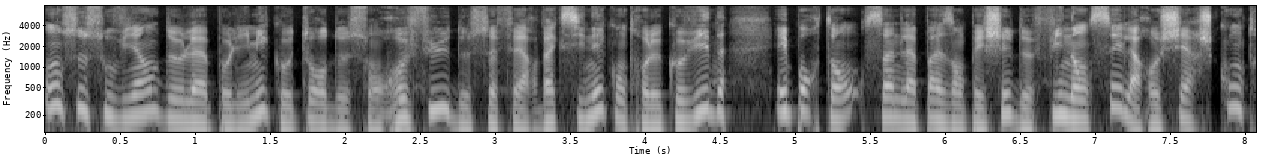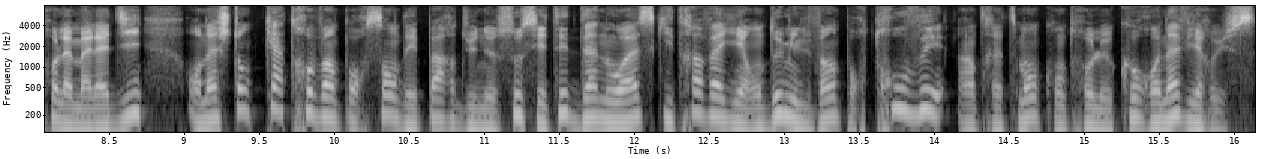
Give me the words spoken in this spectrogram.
On se souvient de la polémique autour de son refus de se faire vacciner contre le Covid et pourtant ça ne l'a pas empêché de financer la recherche contre la maladie en achetant 80% des parts d'une société danoise qui travaillait en 2020 pour trouver un traitement contre le coronavirus.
